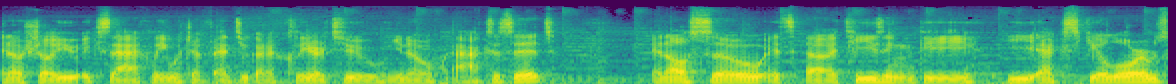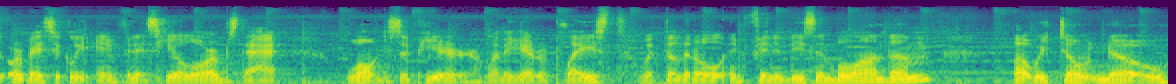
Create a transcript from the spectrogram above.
it'll show you exactly which events you gotta clear to, you know, access it. And also it's uh, teasing the EX skill orbs or basically infinite skill orbs that won't disappear when they get replaced with the little infinity symbol on them. But we don't know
